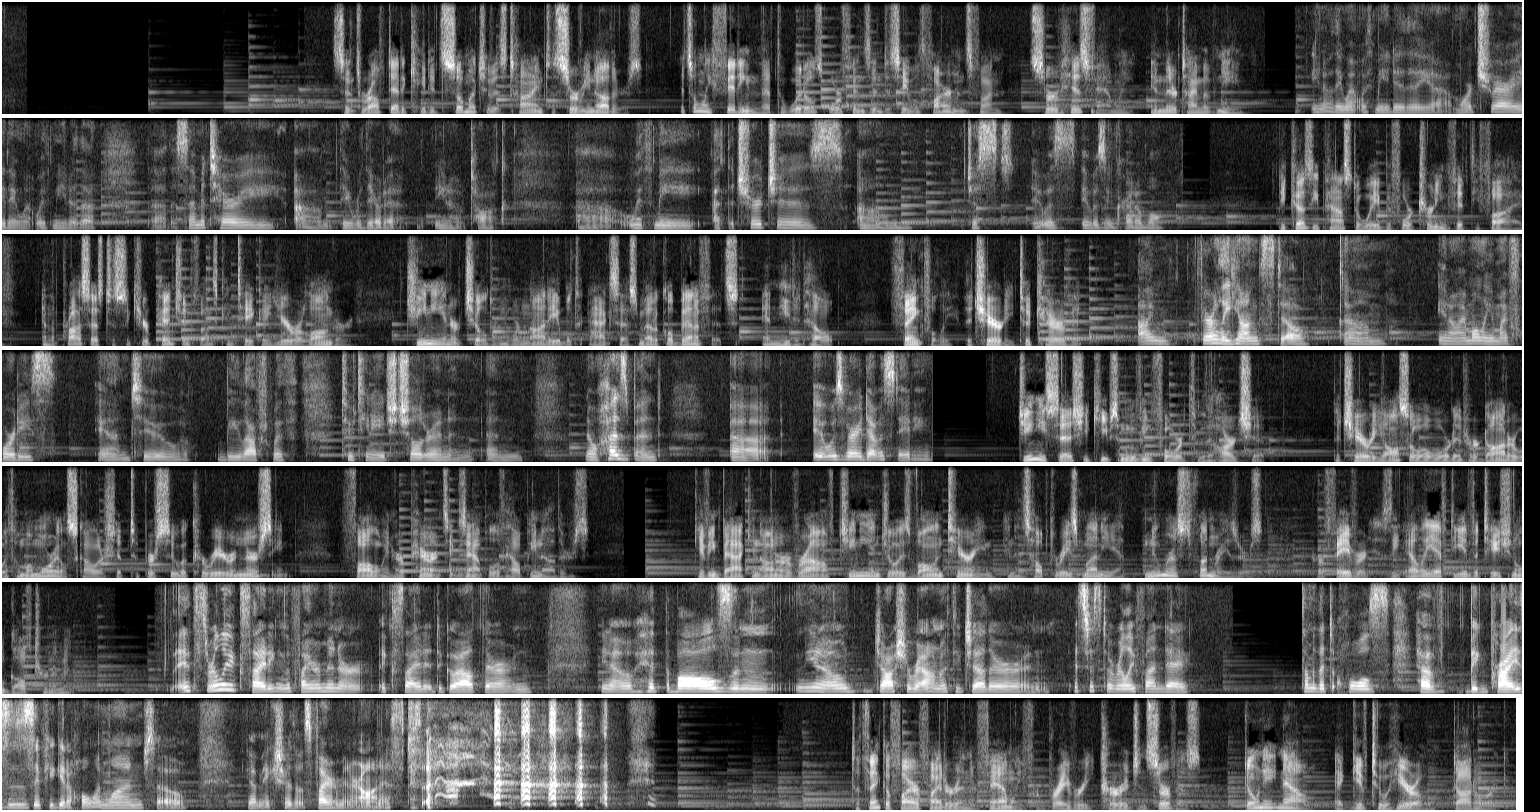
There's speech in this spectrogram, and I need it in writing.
Since Ralph dedicated so much of his time to serving others, it's only fitting that the Widows, Orphans, and Disabled Firemen's Fund serve his family in their time of need. You know, they went with me to the uh, mortuary, they went with me to the, uh, the cemetery, um, they were there to, you know, talk uh, with me at the churches. Um, just, it was, it was incredible. Because he passed away before turning 55, and the process to secure pension funds can take a year or longer, Jeannie and her children were not able to access medical benefits and needed help. Thankfully, the charity took care of it. I'm fairly young still. Um, you know, I'm only in my 40s, and to be left with two teenage children and, and no husband, uh, it was very devastating. Jeannie says she keeps moving forward through the hardship. The charity also awarded her daughter with a memorial scholarship to pursue a career in nursing, following her parents' example of helping others. Giving back in honor of Ralph, Jeannie enjoys volunteering and has helped raise money at numerous fundraisers. Her favorite is the LAFD Invitational Golf Tournament. It's really exciting. The firemen are excited to go out there and, you know, hit the balls and, you know, josh around with each other, and it's just a really fun day. Some of the holes have big prizes if you get a hole in one, so you gotta make sure those firemen are honest. To thank a firefighter and their family for bravery, courage, and service, donate now at givetoahero.org.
